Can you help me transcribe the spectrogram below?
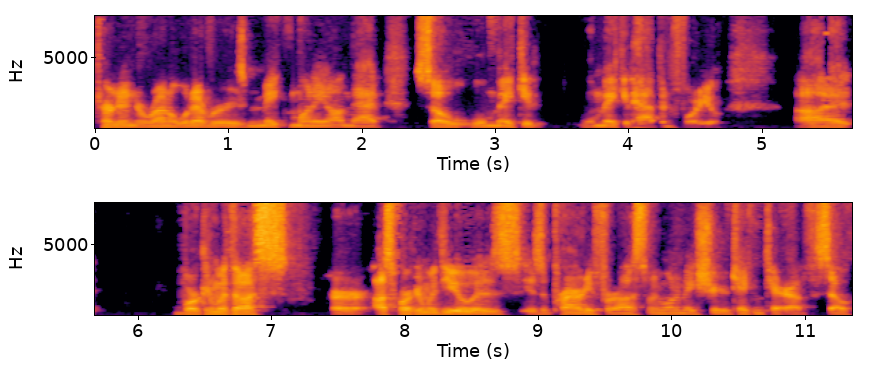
turn it into rental, whatever is, make money on that. So we'll make it we'll make it happen for you. Uh, working with us or us working with you is is a priority for us and we want to make sure you're taken care of so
